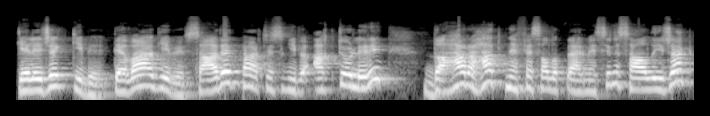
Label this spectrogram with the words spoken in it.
Gelecek gibi, Deva gibi, Saadet Partisi gibi aktörlerin daha rahat nefes alıp vermesini sağlayacak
